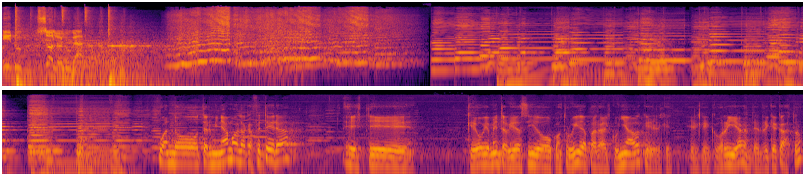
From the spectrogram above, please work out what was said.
en un solo lugar. Cuando terminamos la cafetera, este, que obviamente había sido construida para el cuñado, que el que, el que corría, Enrique Castro,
